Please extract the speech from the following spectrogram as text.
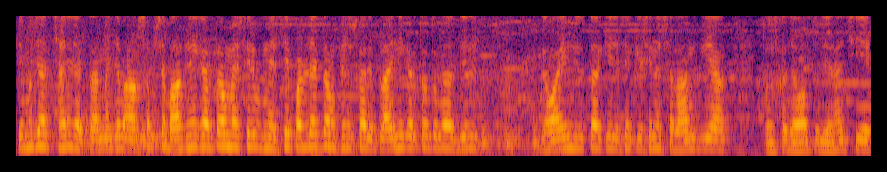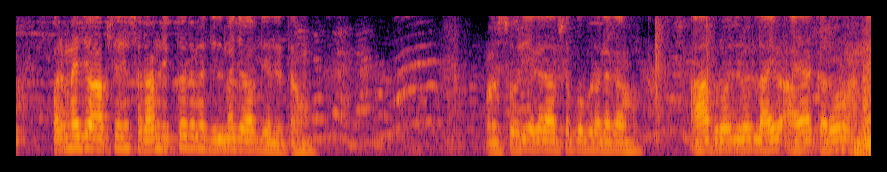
कि मुझे अच्छा नहीं लगता। मैं जब आप सबसे बात नहीं करता हूँ मैं सिर्फ़ मैसेज पढ़ लेता हूँ फिर उसका रिप्लाई नहीं करता तो मेरा दिल गवाही नहीं देता कि जैसे किसी ने सलाम किया तो उसका जवाब तो देना चाहिए। पर मैं जब आपसे सलाम लिखता हूँ तो मैं दिल में जवाब दे देता हूँ। और सॉरी अगर आप सबको बुरा लगा हो। आप रोज़ रोज़ लाइव आया करो हमें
